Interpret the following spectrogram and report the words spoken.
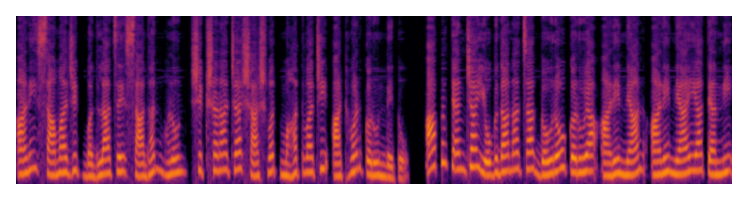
आणि सामाजिक बदलाचे साधन म्हणून शिक्षणाच्या शाश्वत महत्वाची आठवण करून देतो. आपण त्यांच्या योगदानाचा गौरव करूया आणि ज्ञान आणि न्याय या त्यांनी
